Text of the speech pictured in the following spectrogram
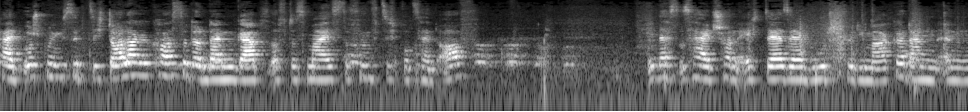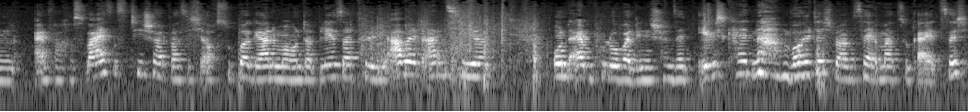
halt ursprünglich 70 Dollar gekostet und dann gab es auf das meiste 50% off. Das ist halt schon echt sehr, sehr gut für die Marke. Dann ein einfaches weißes T-Shirt, was ich auch super gerne mal unter Bläser für die Arbeit anziehe. Und einen Pullover, den ich schon seit Ewigkeiten haben wollte. Ich war bisher immer zu geizig.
